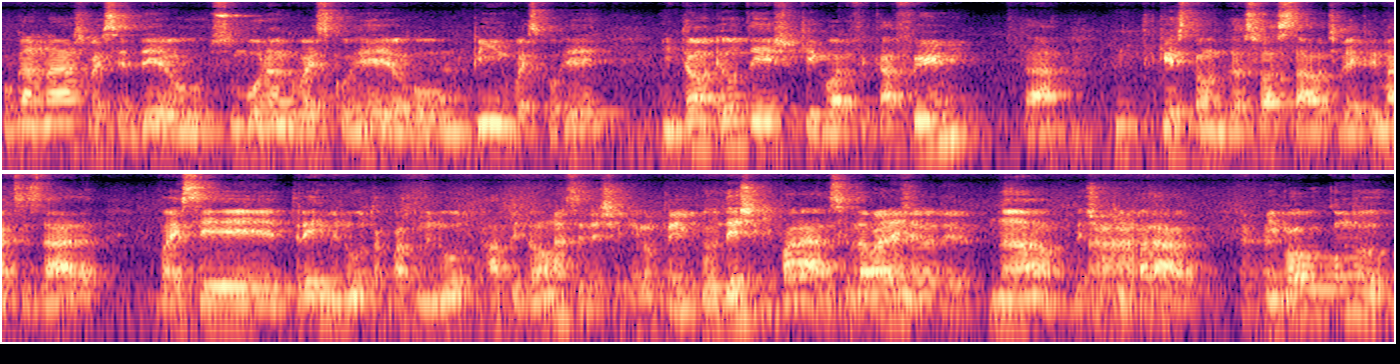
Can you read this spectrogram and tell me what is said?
O ganache vai ceder, o morango vai escorrer, ou o pinho vai escorrer. Então eu deixo aqui agora ficar firme, tá? Em questão da sua sala estiver climatizada, vai ser 3 minutos a 4 minutos, rapidão. Ah, você deixa aqui no tempo. Eu deixo aqui parado, se Não trabalhar vai na geladeira? Não, deixa Ah, aqui tá. parado. Uhum. Igual como,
